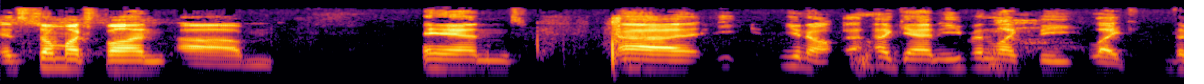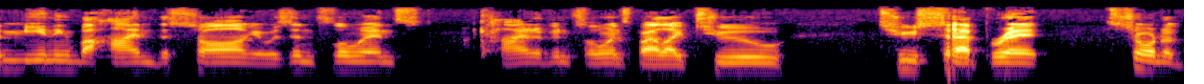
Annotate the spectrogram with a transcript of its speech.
it's so much fun. Um, and uh, you know, again, even like the like the meaning behind the song, it was influenced, kind of influenced by like two two separate sort of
